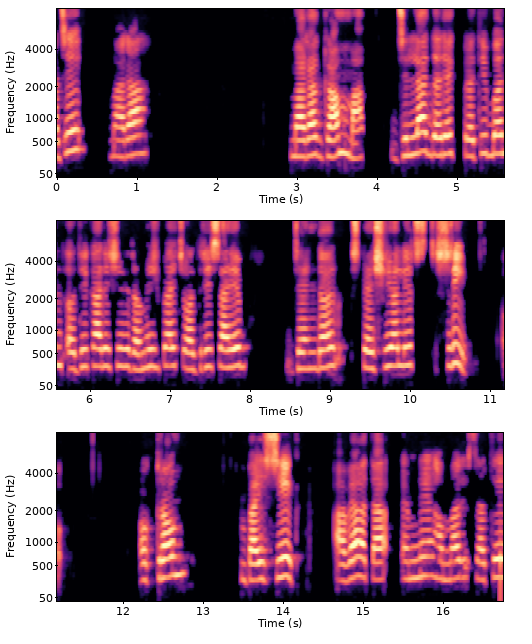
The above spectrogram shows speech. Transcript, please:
આજે મારા મારા ગામમાં જિલ્લા દરેક પ્રતિબંધ અધિકારી શ્રી રમેશભાઈ ચૌધરી સાહેબ જેન્ડર સ્પેશિયાલિસ્ટ શ્રી અક્રમભાઈ શેખ આવ્યા હતા. એમને અમારી સાથે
